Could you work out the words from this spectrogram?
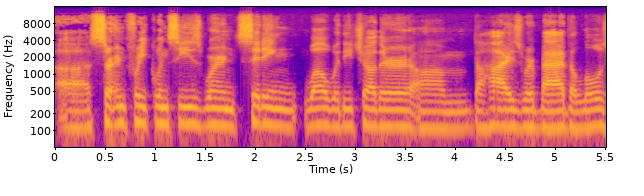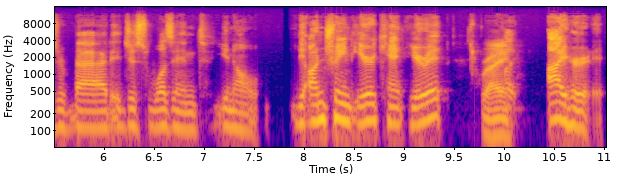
uh, certain frequencies weren't sitting well with each other. Um, the highs were bad, the lows were bad. It just wasn't, you know, the untrained ear can't hear it. Right. But- I heard it,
